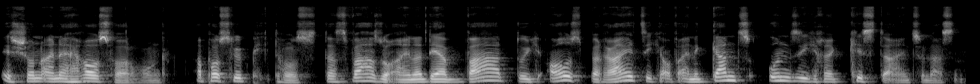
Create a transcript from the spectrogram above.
ist schon eine Herausforderung. Apostel Petrus, das war so einer, der war durchaus bereit, sich auf eine ganz unsichere Kiste einzulassen.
